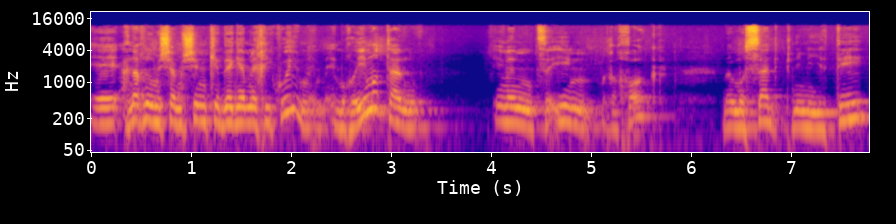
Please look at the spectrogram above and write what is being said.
אה, אנחנו משמשים כדגם לחיקוי, הם, הם רואים אותנו. אם הם נמצאים רחוק, במוסד פנימייתי,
